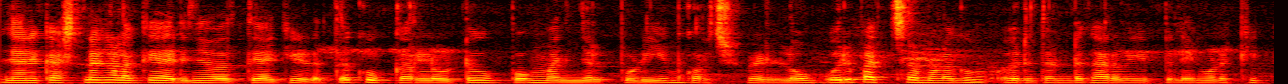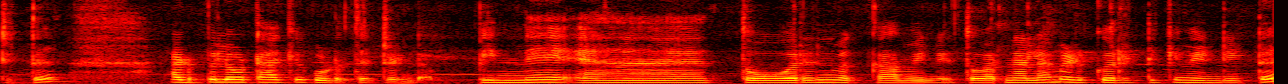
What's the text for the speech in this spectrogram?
ഞാൻ കഷ്ണങ്ങളൊക്കെ അരിഞ്ഞ് വൃത്തിയാക്കി എടുത്ത് കുക്കറിലോട്ട് ഉപ്പും മഞ്ഞൾപ്പൊടിയും കുറച്ച് വെള്ളവും ഒരു പച്ചമുളകും ഒരു തണ്ട് കറിവേപ്പിലയും കൂടെ ഇട്ടിട്ട് അടുപ്പിലോട്ടാക്കി കൊടുത്തിട്ടുണ്ട്. പിന്നെ തോരൻ വെക്കാൻ വേണ്ടി തോരനല്ല മെഴുക്കുരട്ടിക്ക് വേണ്ടിയിട്ട്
